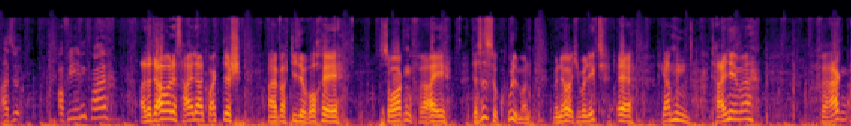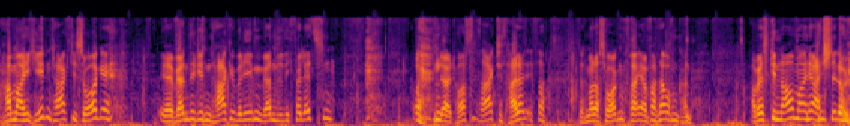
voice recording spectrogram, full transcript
Also auf jeden Fall Also da war das Highlight praktisch einfach diese Woche sorgenfrei. Das ist so cool, Mann. Wenn ihr euch überlegt, äh, die ganzen Teilnehmer fragen, haben eigentlich jeden Tag die Sorge, äh, werden sie diesen Tag überleben, werden sie sich verletzen? Und der Thorsten sagt, das Highlight ist doch, dass man das sorgenfrei einfach laufen kann. Aber das ist genau meine Einstellung.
